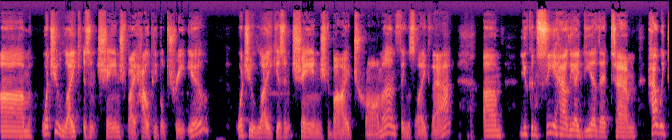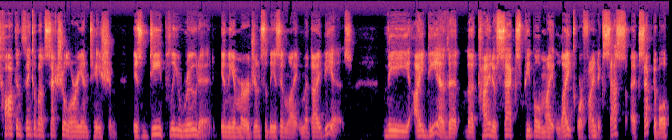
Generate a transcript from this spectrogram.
Um, what you like isn't changed by how people treat you. What you like isn't changed by trauma and things like that. Um, you can see how the idea that um, how we talk and think about sexual orientation is deeply rooted in the emergence of these Enlightenment ideas. The idea that the kind of sex people might like or find access- acceptable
